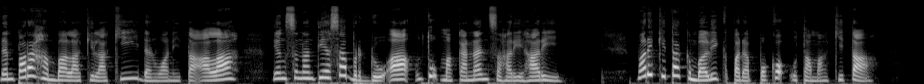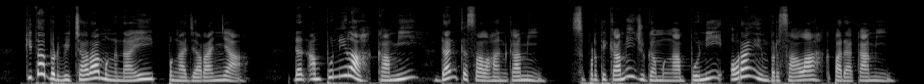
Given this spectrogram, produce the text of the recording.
dan para hamba laki-laki dan wanita Allah yang senantiasa berdoa untuk makanan sehari-hari. Mari kita kembali kepada pokok utama kita. Kita berbicara mengenai pengajarannya. Dan ampunilah kami dan kesalahan kami, seperti kami juga mengampuni orang yang bersalah kepada kami.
